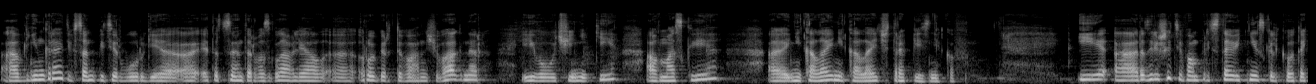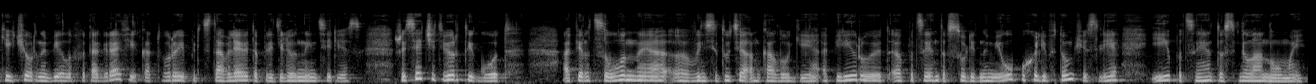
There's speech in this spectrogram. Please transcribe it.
В Ленинграде, в Санкт-Петербурге этот центр возглавлял Роберт Иванович Вагнер и его ученики, а в Москве Николай Николаевич Трапезников – и а, разрешите вам представить несколько вот таких черно-белых фотографий, которые представляют определенный интерес. 64 год. Операционная э, в Институте онкологии. Оперируют э, пациентов с солидными опухолями, в том числе и пациентов с меланомой.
